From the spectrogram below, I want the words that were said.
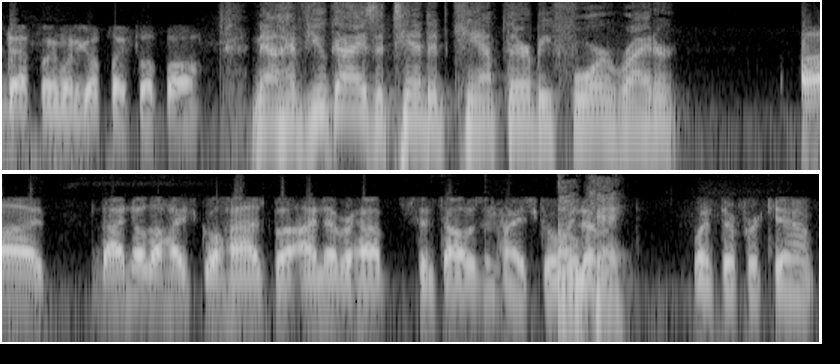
definitely want to go play football. Now, have you guys attended camp there before, Ryder? Uh, I know the high school has, but I never have since I was in high school. We okay. never went there for camp.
